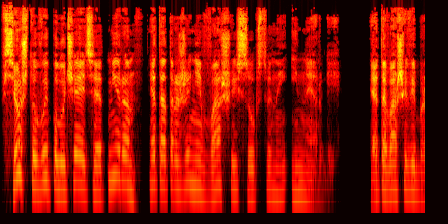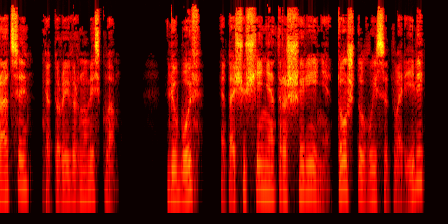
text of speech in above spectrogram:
Все, что вы получаете от мира, это отражение вашей собственной энергии. Это ваши вибрации, которые вернулись к вам. Любовь это ощущение от расширения, то, что вы сотворили,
